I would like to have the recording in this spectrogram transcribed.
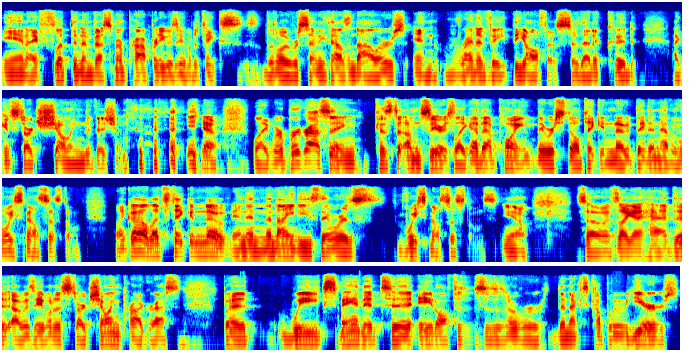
And I flipped an investment property, was able to take a little over seventy thousand dollars and renovate the office so that it could I could start showing the vision. you know, like we're progressing. Because I'm serious. Like at that point, they were still taking note. They didn't have a voicemail system. Like, oh, let's take a note. And in the '90s, there was voicemail systems you know? So it's like i had to i was able to start showing progress but we expanded to eight offices over the next couple of years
